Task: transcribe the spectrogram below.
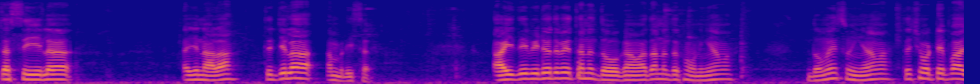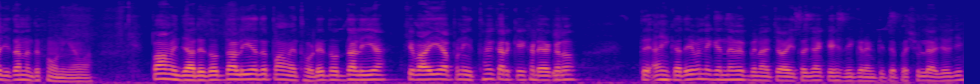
ਤਹਿਸੀਲ ਅਜਨਾਲਾ ਤੇ ਜ਼ਿਲ੍ਹਾ ਅੰਮ੍ਰਿਤਸਰ। ਅੱਜ ਦੀ ਵੀਡੀਓ ਦੇ ਵਿੱਚ ਤੁਹਾਨੂੰ ਦੋ ਗਾਵਾਂ ਤੁਹਾਨੂੰ ਦਿਖਾਉਣੀਆਂ ਵਾ, ਦੋਵੇਂ ਸੂਈਆਂ ਵਾ ਤੇ ਛੋਟੇ ਭਾਜੀ ਤੁਹਾਨੂੰ ਦਿਖਾਉਣੀਆਂ ਵਾ। ਭਾਵੇਂ ਜ਼ਿਆਦਾ ਦੁੱਧ ਵਾਲੀ ਆ ਤੇ ਭਾਵੇਂ ਥੋੜੇ ਦੁੱਧ ਵਾਲੀ ਆ, ਚਵਾਈ ਆਪਣੀ ਇੱਥੋਂ ਹੀ ਕਰਕੇ ਖੜਿਆ ਕਰੋ। ਤੇ ਅਸੀਂ ਕਦੇ ਵੀ ਨਹੀਂ ਕਹਿੰਦੇ ਵੀ ਬਿਨਾਂ ਚਵਾਈ ਤੋਂ ਜਾਂ ਕਿਸੇ ਦੀ ਗਾਰੰਟੀ ਤੇ ਪਸ਼ੂ ਲੈ ਜਾਓ ਜੀ।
